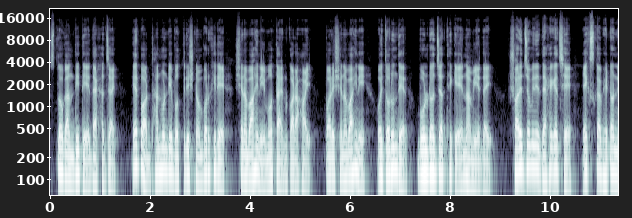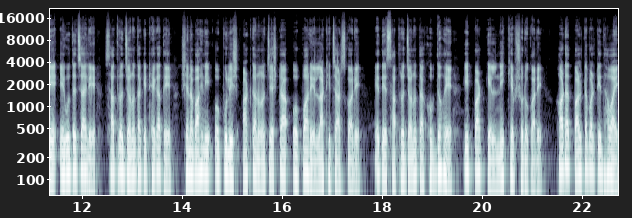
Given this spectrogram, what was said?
স্লোগান দিতে দেখা যায়। এরপর ধানমন্ডি বত্রিশ নম্বর ঘিরে সেনাবাহিনী মোতায়েন করা হয়। পরে সেনাবাহিনী ওই তরুণদের বুলডোজার থেকে নামিয়ে দেয়। সরেজমিনে দেখা গেছে, এক্সকাভেটর নিয়ে এগুতে চাইলে ছাত্র জনতাকে ঠেকাতে সেনাবাহিনী ও পুলিশ আটকানোর চেষ্টা ও পরে লাঠিচার্জ করে। এতে ছাত্র জনতা ক্ষুব্ধ হয়ে ইটপাটকেল নিক্ষেপ শুরু করে। হঠাৎ পাল্টাপাল্টি ধাওয়ায়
